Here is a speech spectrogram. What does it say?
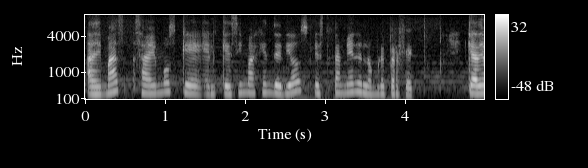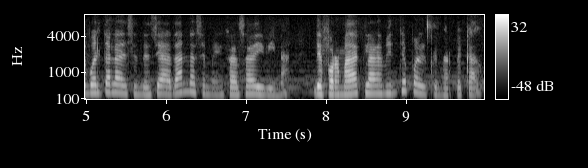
Además, sabemos que el que es imagen de Dios es también el hombre perfecto, que ha devuelto a la descendencia de Adán la semejanza divina, deformada claramente por el primer pecado.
